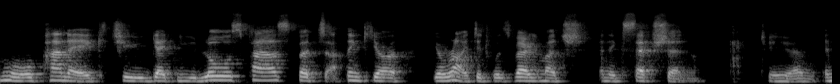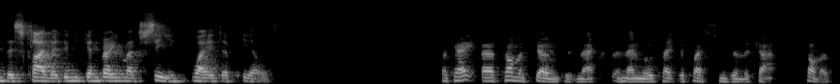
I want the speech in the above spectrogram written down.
moral panic to get new laws passed. But I think you're you're right. It was very much an exception to um, in this climate, and you can very much see why it appealed. Okay, uh, Thomas Jones is next, and then we'll take the questions in the chat. Thomas.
